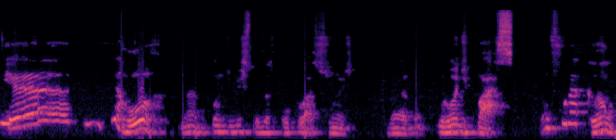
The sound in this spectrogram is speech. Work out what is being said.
e é um terror, né, do ponto de vista das populações, né, por onde passa. É um furacão.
